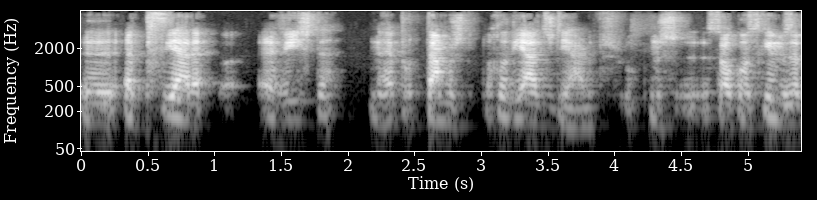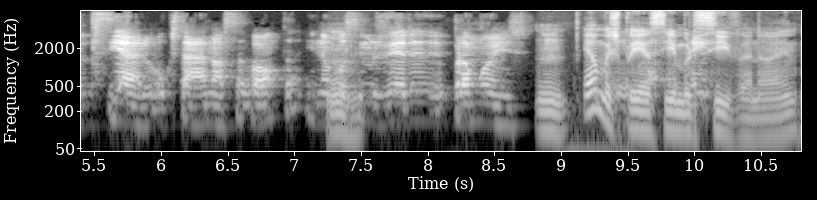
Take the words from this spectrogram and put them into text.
uh, apreciar a, a vista, não é? porque estamos rodeados de árvores. Só conseguimos apreciar o que está à nossa volta e não hum. conseguimos ver para longe. Hum. É uma experiência uh, imersiva, é, não é?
